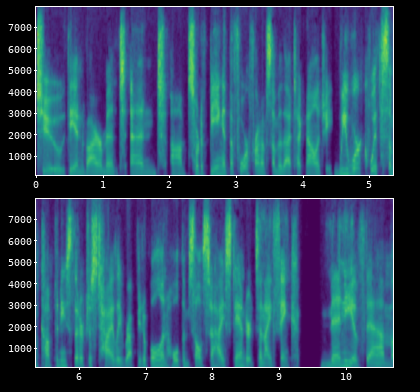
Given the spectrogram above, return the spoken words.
to the environment and um, sort of being at the forefront of some of that technology. We work with some companies that are just highly reputable and hold themselves to high standards. And I think many of them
